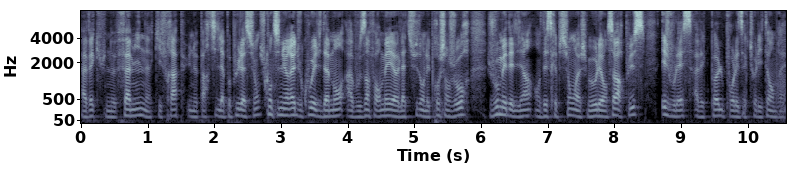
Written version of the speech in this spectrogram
avec une famine qui frappe une partie de la population. Je continuerai du coup évidemment à vous informer là-dessus dans les prochains jours. Je vous mets des liens en description, je me voulais en savoir plus, et je vous laisse avec Paul pour les actualités en bref.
